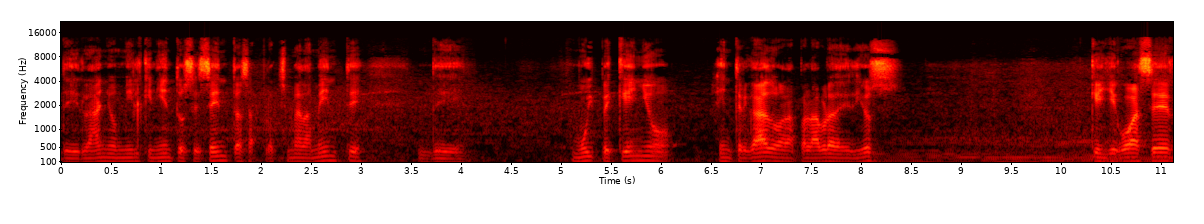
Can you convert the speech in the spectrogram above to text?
del año 1560 aproximadamente, de muy pequeño, entregado a la palabra de Dios, que llegó a ser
